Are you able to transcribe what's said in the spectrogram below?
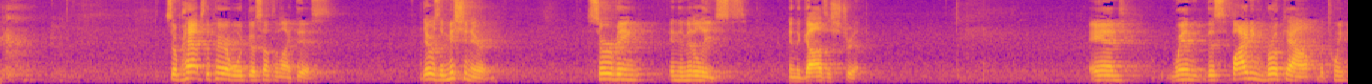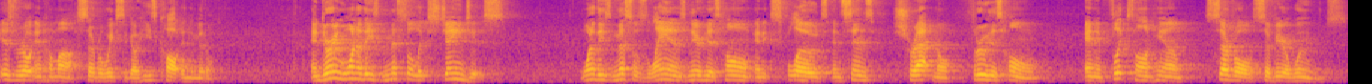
So perhaps the parable would go something like this There was a missionary serving in the Middle East, in the Gaza Strip. And when this fighting broke out between Israel and Hamas several weeks ago, he's caught in the middle. And during one of these missile exchanges, one of these missiles lands near his home and explodes and sends shrapnel through his home. and inflicts on him several severe wounds.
